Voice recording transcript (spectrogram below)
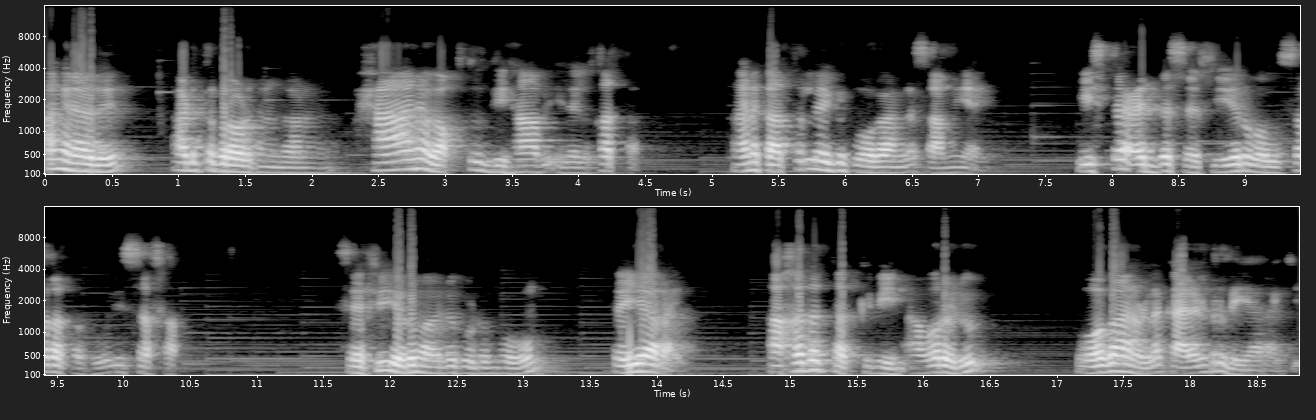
അങ്ങനെ അത് അടുത്ത പ്രവർത്തനം എന്താണ് ഹാന വക്തു ദിഹാബ് ഇലൽ ഖത്തർ. അങ്ങനെ ഖത്തറിലേക്ക് പോകാനുള്ള സമയമായി. ഇസ്തഅദ്ദ സഫീർ വൗസറത്തഹു ലിസഫർ. സഫീറും അവന്റെ കുടുംബവും തയ്യാറായി. അഹദ തക്വീൻ അവർ ഒരു പോകാനുള്ള കലണ്ടർ തയ്യാറാക്കി.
